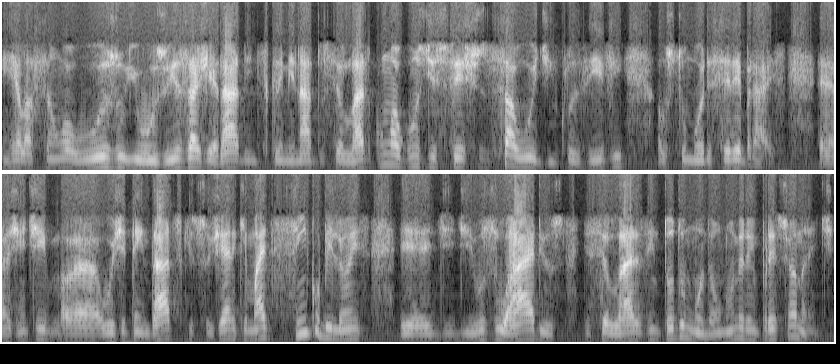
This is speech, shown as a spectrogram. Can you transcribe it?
em relação ao uso e o uso exagerado e indiscriminado do celular com alguns desfechos de saúde, inclusive os tumores cerebrais. É, a gente uh, hoje tem dados que sugerem que mais de 5 bilhões eh, de, de, usuários de celulares em todo o mundo, é um número impressionante.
